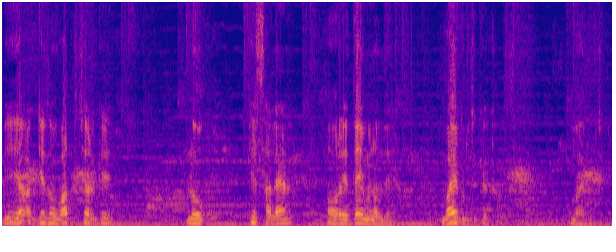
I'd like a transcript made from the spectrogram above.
ਵੀ ਇਹ ਅੱਗੇ ਤੋਂ ਵੱਧ ਚੜ ਕੇ ਲੋਕ ਹਿੱਸਾ ਲੈਣ ਔਰ ਇਦਾਂ ਹੀ ਮਨਾਉਂਦੇ ਨੇ ਵਾਹਿਗੁਰੂ ਜੀ ਕਾ ਖਾਲਸਾ, ਵਾਹਿਗੁਰੂ ਜੀ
